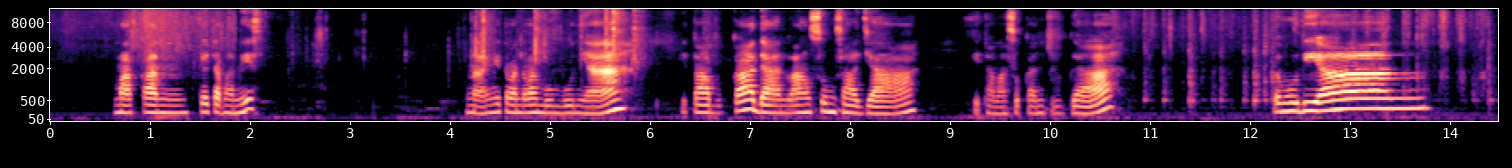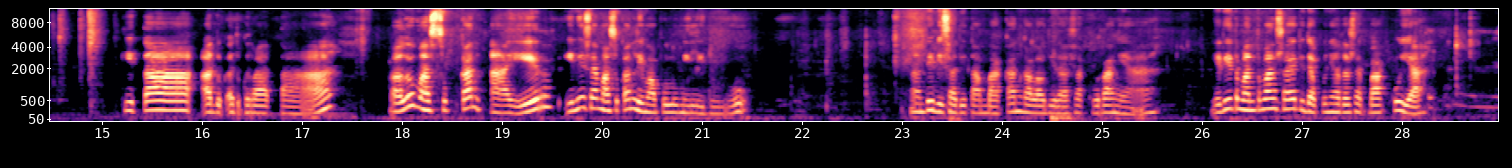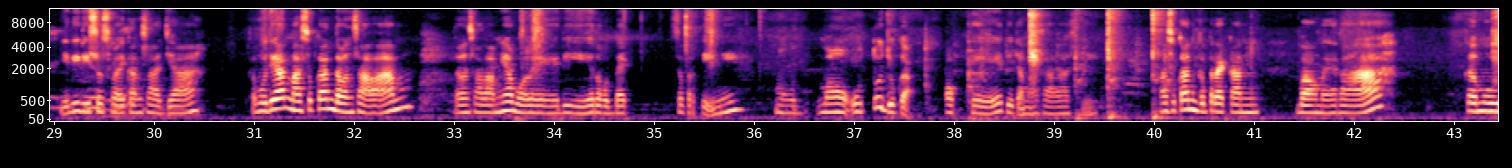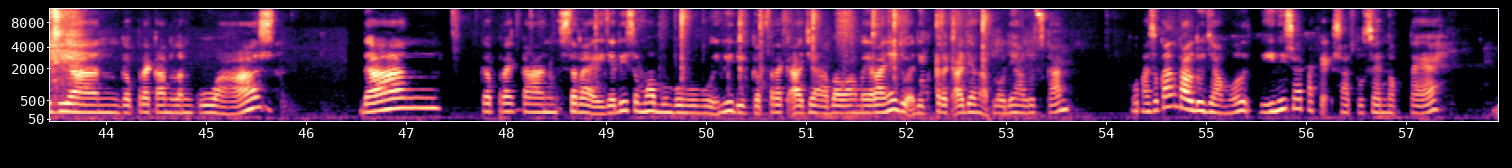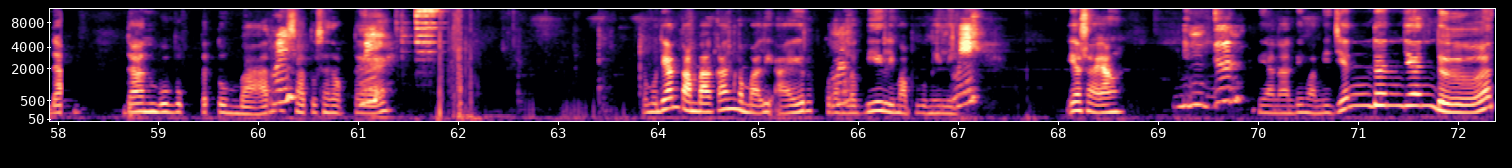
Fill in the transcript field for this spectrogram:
makan kecap manis. Nah ini teman-teman bumbunya. Kita buka dan langsung saja kita masukkan juga. Kemudian kita aduk-aduk rata. Lalu masukkan air. Ini saya masukkan 50 ml dulu. Nanti bisa ditambahkan kalau dirasa kurang ya. Jadi teman-teman saya tidak punya resep baku ya jadi disesuaikan saja. Kemudian masukkan daun salam. Daun salamnya boleh dirobek seperti ini. Mau, mau utuh juga oke okay, tidak masalah sih. Masukkan geprekan bawang merah. Kemudian geprekan lengkuas. Dan geprekan serai. Jadi semua bumbu-bumbu ini digeprek aja. Bawang merahnya juga digeprek aja nggak perlu dihaluskan. Masukkan kaldu jamur. Ini saya pakai satu sendok teh. Dan dan bubuk ketumbar satu sendok teh. Kemudian tambahkan kembali air kurang lebih 50 ml. Ya sayang. Ya nanti mami jendun jendun.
